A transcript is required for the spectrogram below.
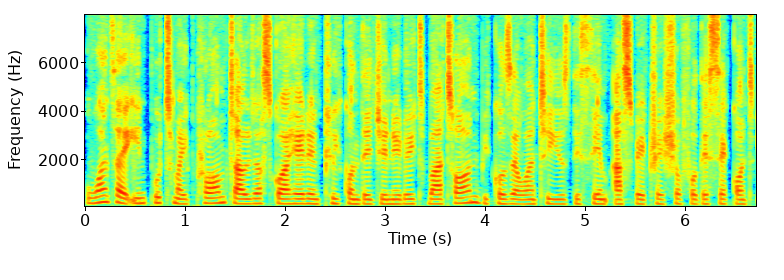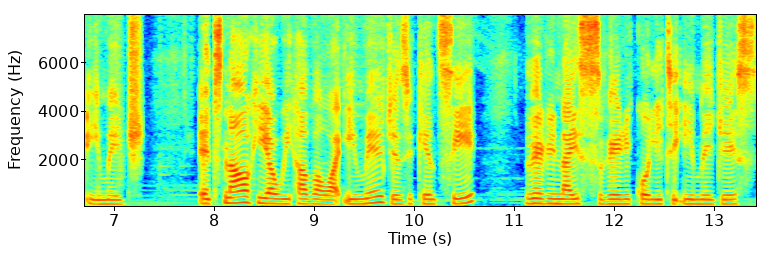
Once I input my prompt, I'll just go ahead and click on the generate button because I want to use the same aspect ratio for the second image. And now here we have our image as you can see very nice very quality images.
